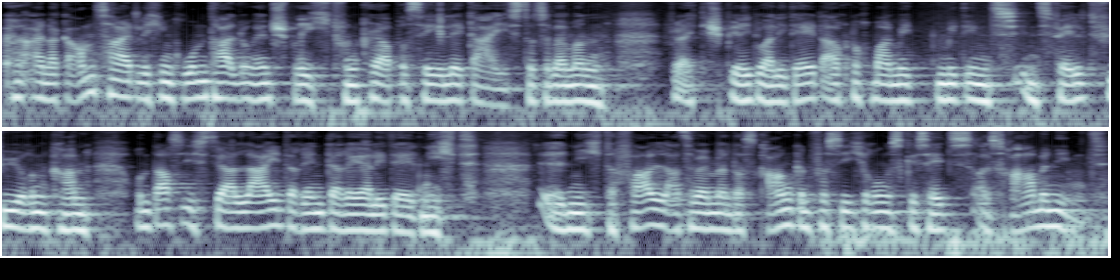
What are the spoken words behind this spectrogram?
einer ganzheitlichen Grundhaltung entspricht von Körper, Seele, Geist. Also wenn man vielleicht die Spiritualität auch nochmal mit, mit ins, ins Feld führen kann. Und das ist ja leider in der Realität nicht, äh, nicht der Fall. Also wenn man das Krankenversicherungsgesetz als Rahmen nimmt,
